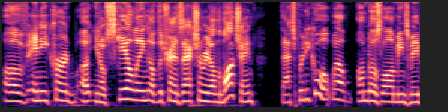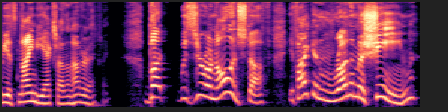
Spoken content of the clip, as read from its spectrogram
of any current, uh, you know, scaling of the transaction rate on the blockchain. That's pretty cool. Well, Amdahl's law means maybe it's 90x rather than 100x, right? But with zero knowledge stuff, if I can run a machine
